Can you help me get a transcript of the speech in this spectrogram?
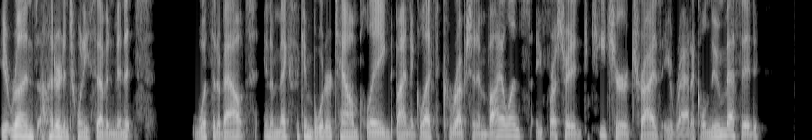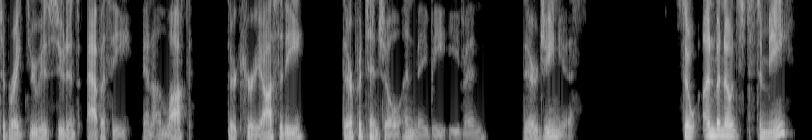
It runs 127 minutes. What's it about? In a Mexican border town plagued by neglect, corruption, and violence, a frustrated teacher tries a radical new method to break through his students' apathy and unlock their curiosity, their potential, and maybe even their genius. So, unbeknownst to me,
